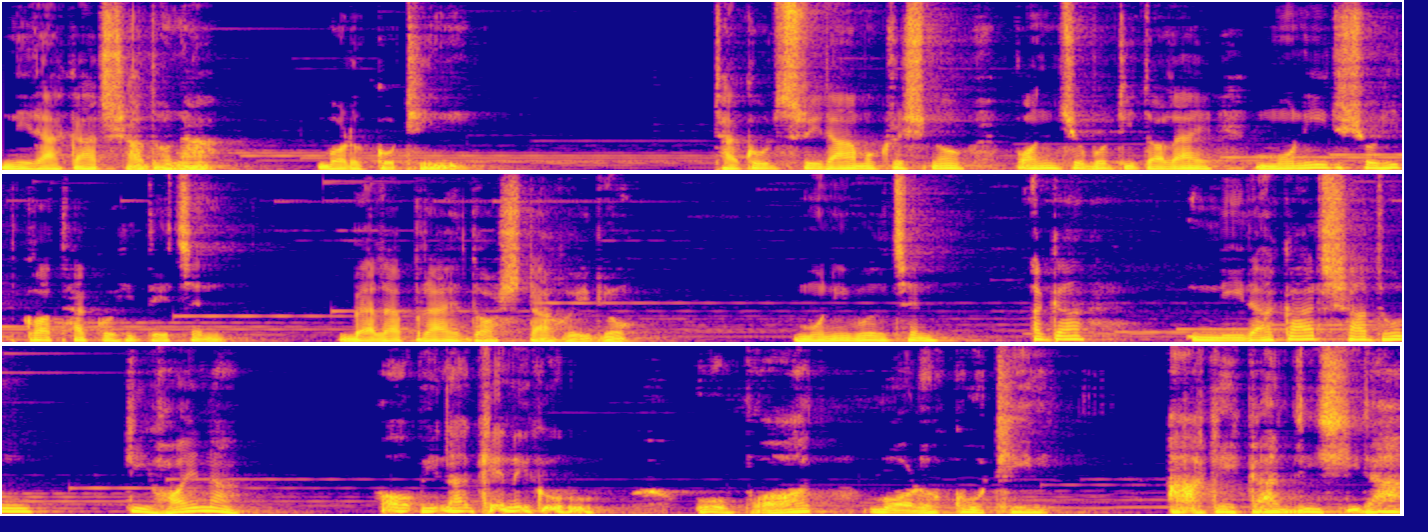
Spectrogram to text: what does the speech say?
নিরাকার সাধনা বড় কঠিন। ঠাকুর শ্রীরামকৃষ্ণ পঞ্চবটি তলায় মনির সহিত কথা কহিতেছেন। বেলা প্রায় দশটা হইল। মণি বলছেন, আগা, নিরাকার সাধন কি হয় না? হবে না কেনে গো। ও পথ বড় কঠিন। আগেকার ঋষিরা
